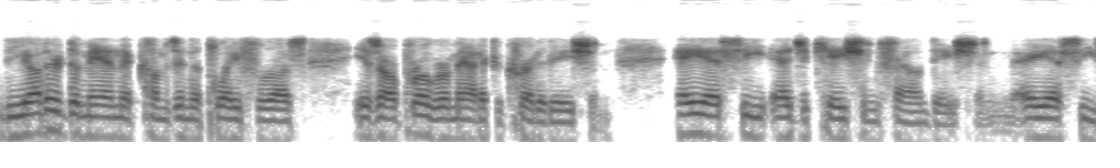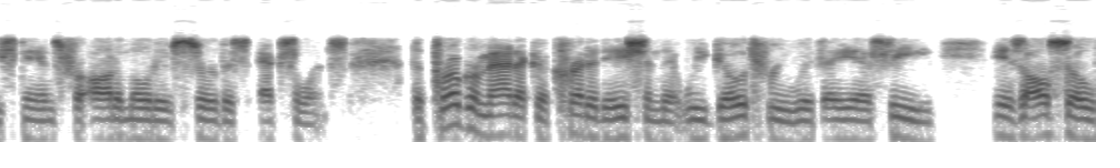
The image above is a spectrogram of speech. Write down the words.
The other demand that comes into play for us is our programmatic accreditation. ASE Education Foundation. ASE stands for Automotive Service Excellence. The programmatic accreditation that we go through with ASE is also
